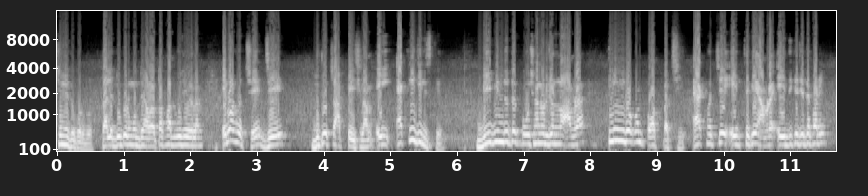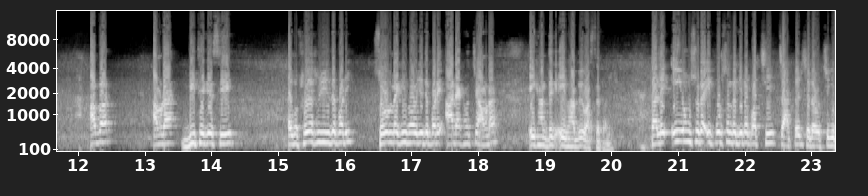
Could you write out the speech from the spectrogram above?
চিহ্নিত করব। তাহলে দুটোর মধ্যে আমরা তফাৎ বুঝে গেলাম। এবার হচ্ছে যে দুটো চাপ পেয়েছিলাম, এই একই জিনিসকে বি বিন্দুতে পৌঁছানোর জন্য আমরা তিন রকম পথ পাচ্ছি। এক হচ্ছে এই থেকে আমরা এই দিকে যেতে পারি, আবার আমরা বি থেকে সি একদম সোজাসুজি যেতে পারি সরল রেখিকভাবে যেতে পারি, আর এক হচ্ছে আমরা এইখান থেকে এইভাবেও আসতে পারি। তাহলে এই অংশটা, এই পোর্শনটা যেটা পাচ্ছি, চাপের, সেটা হচ্ছে কি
